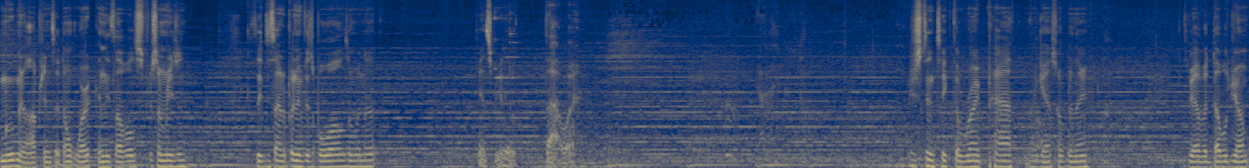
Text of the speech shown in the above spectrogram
movement options that don't work in these levels for some reason. Because they decided to put invisible walls and whatnot. Can't speed it that way. We just didn't take the right path, I guess, over there. Because we have a double jump.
